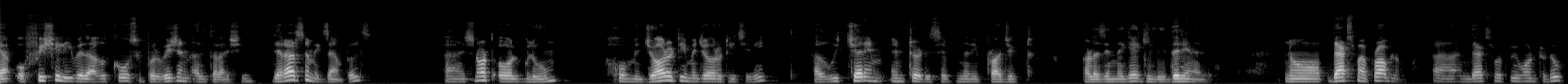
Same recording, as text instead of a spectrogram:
یا افیشلی به دا کو سپرویژن التراشي there are some examples it's not all gloom خو میجورټي میجورټي چې دي هغه چرم انټر ډیسپلینری پروجیکټ اړه زندګي کې لیدل نه دي نو that's my problem and that's what we want to do.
